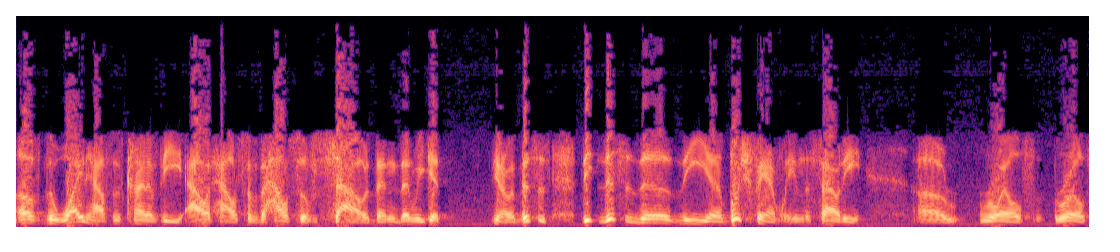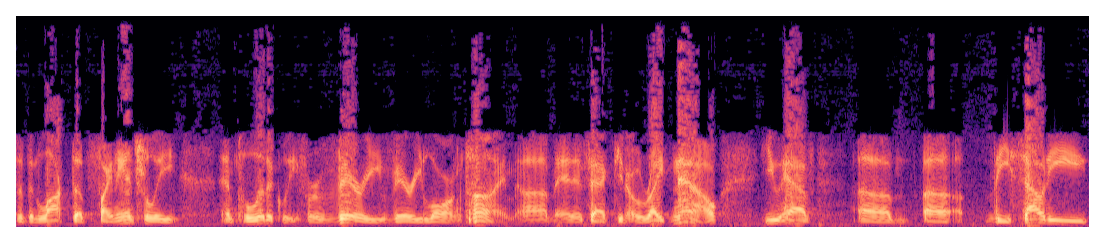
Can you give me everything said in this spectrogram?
of the White House as kind of the outhouse of the House of Saud, then then we get, you know, this is the, this is the the uh, Bush family and the Saudi uh, royals royals have been locked up financially and politically for a very very long time, um, and in fact, you know, right now you have um, uh, the Saudi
